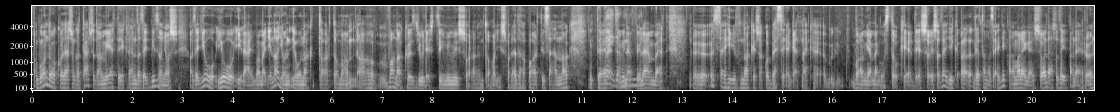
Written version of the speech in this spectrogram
a gondolkodásunk, a társadalmi értékrend az egy bizonyos, az egy jó, jó irányba megy. Én nagyon jónak tartom, a, a, van a közgyűlés című műsorra, nem tudom, hogy ismered, de a Partizánnak, itt ja, mindenféle embert összehívnak, és akkor beszélgetnek valamilyen megosztó kérdésről. És az egyik, nem az egyik, hanem a legelső adás az éppen erről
